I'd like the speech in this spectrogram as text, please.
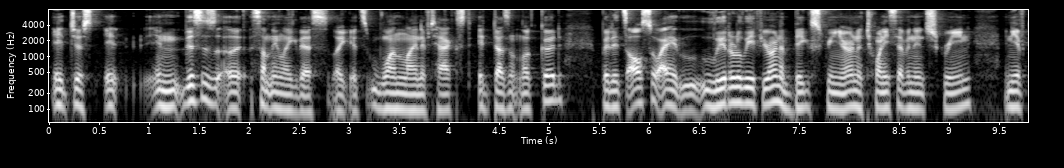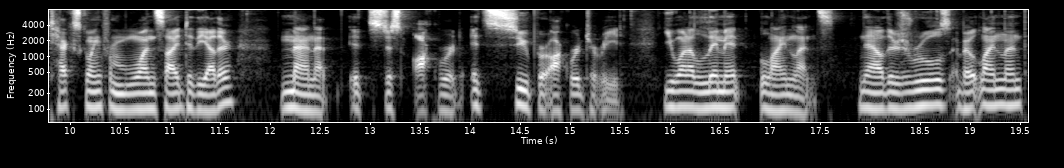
It just, it, and this is a, uh, something like this, like it's one line of text, it doesn't look good, but it's also, I literally, if you're on a big screen, you're on a 27 inch screen, and you have text going from one side to the other, man, that it's just awkward. It's super awkward to read. You want to limit line lengths. Now, there's rules about line length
